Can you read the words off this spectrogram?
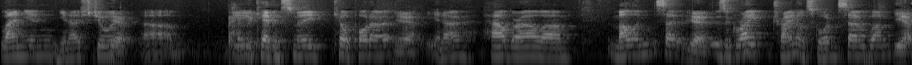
Lanyon, you know, Stewart, um, you, Kevin Smead, Kel Potter, Yeah, you know, Halbrow, um, Mullen. So yeah, it was a great train on squad. So um, yeah.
